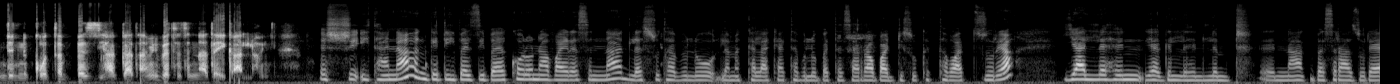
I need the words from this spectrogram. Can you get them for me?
እንድንቆጠብ በዚህ አጋጣሚ በትህትና ጠይቃለሁኝ። እሺ ኢታና፣ እንግዲህ በዚህ በኮሮና ቫይረስና ለሱ ተብሎ ለመከላከያ ተብሎ በተሰራው በአዲሱ ክትባት ዙሪያ ያለህን የግልህን ልምድ እና በስራ ዙሪያ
